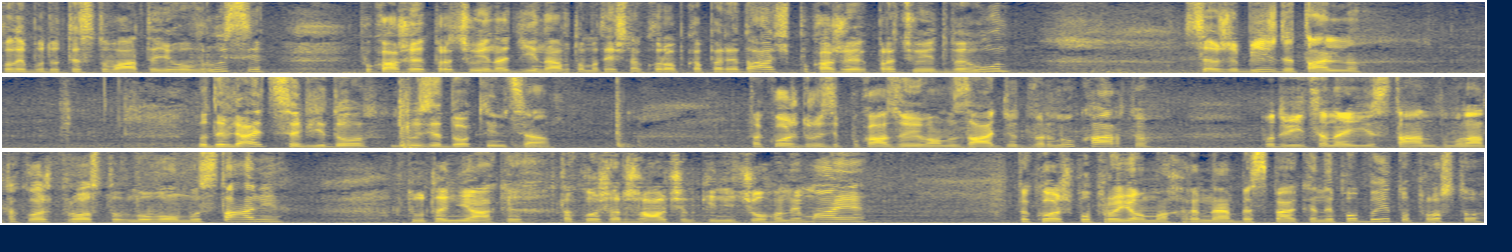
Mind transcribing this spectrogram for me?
коли буду тестувати його в русі. Покажу, як працює надійна автоматична коробка передач, покажу, як працює двигун. Це вже більш детально. Додивляйтеся відео, друзі, до кінця. Також, друзі, показую вам задню дверну карту. Подивіться на її стан, вона також просто в новому стані. Тут ніяких також ржавчинки нічого немає. Також по пройомах ремнем безпеки не побито, просто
